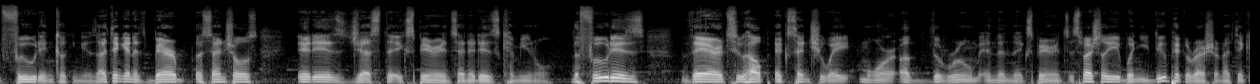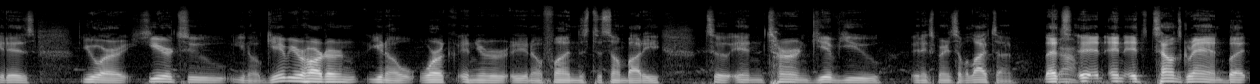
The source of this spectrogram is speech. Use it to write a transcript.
food and cooking is. I think in its bare essentials, it is just the experience and it is communal. The food is there to help accentuate more of the room and then the experience. Especially when you do pick a restaurant, I think it is you are here to you know give your hard-earned you know work and your you know funds to somebody to in turn give you an experience of a lifetime. That's Yeah. and, and it sounds grand, but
